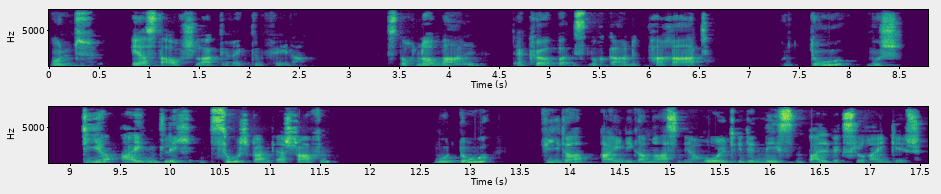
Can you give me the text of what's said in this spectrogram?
und erster Aufschlag direkt ein Fehler. Ist doch normal. Der Körper ist noch gar nicht parat. Und du musst dir eigentlich einen Zustand erschaffen, wo du wieder einigermaßen erholt in den nächsten Ballwechsel reingehst.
